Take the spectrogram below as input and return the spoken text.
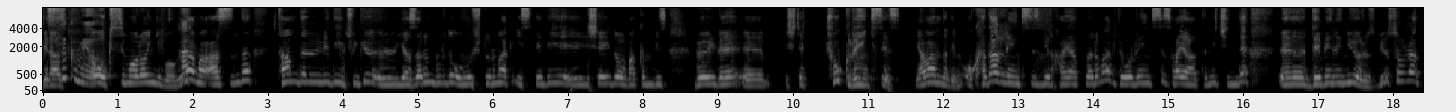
biraz Sıkmıyor. oksimoron gibi oluyor Heh. ama aslında Tam da öyle değil. Çünkü e, yazarın burada oluşturmak istediği e, şey de o. Bakın biz böyle e, işte çok renksiz. Yalan da mi? O kadar renksiz bir hayatları var ki o renksiz hayatın içinde e, debeleniyoruz diyor. Sonra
